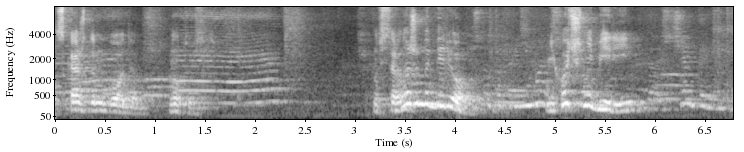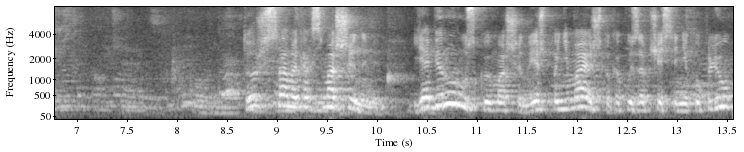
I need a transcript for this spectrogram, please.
с каждым годом. Ну, то есть, но все равно же мы берем. Не хочешь, не бери. То же самое, как с машинами. Я беру русскую машину, я же понимаю, что какую запчасть я не куплю,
